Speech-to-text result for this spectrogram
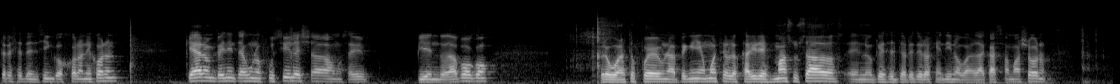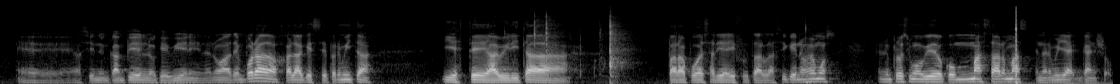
375 Holland y Holland. Quedaron pendientes algunos fusiles, ya vamos a ir viendo de a poco. Pero bueno, esto fue una pequeña muestra de los calibres más usados en lo que es el territorio argentino para la Casa Mayor, eh, haciendo hincapié en lo que viene en la nueva temporada. Ojalá que se permita y esté habilitada para poder salir a disfrutarla. Así que nos vemos en el próximo video con más armas en Armilla Gun Shop.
